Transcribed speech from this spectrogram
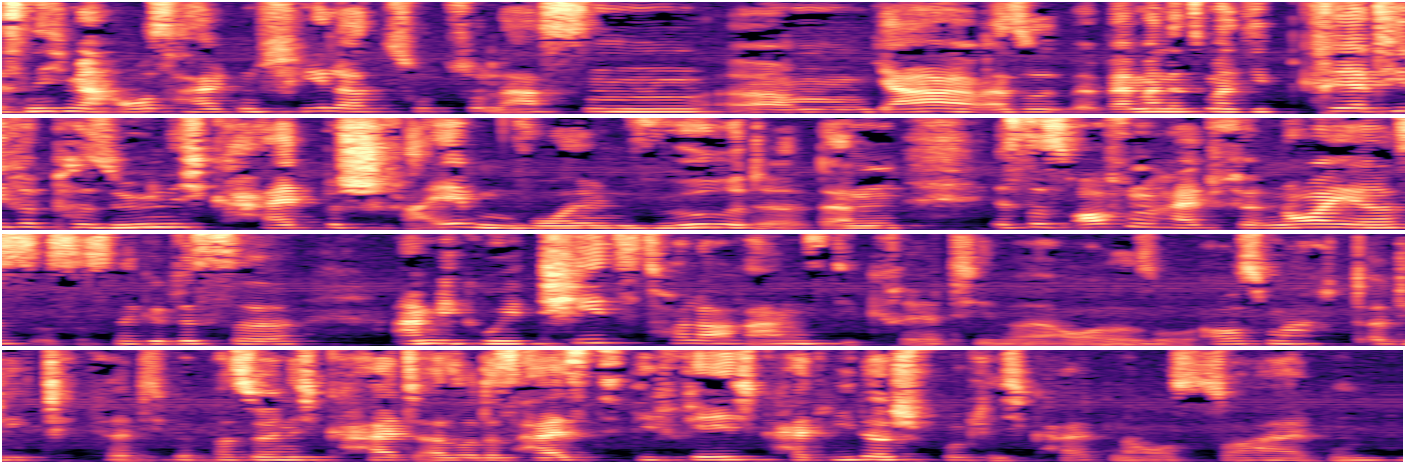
es nicht mehr aushalten, Fehler zuzulassen. Ähm, ja, also wenn man jetzt mal die kreative Persönlichkeit beschreiben wollen würde, dann ist es Offenheit für Neues, es ist eine gewisse Ambiguitätstoleranz, die kreative also ausmacht, äh, die kreative Persönlichkeit, also das heißt die Fähigkeit, Widersprüchlichkeiten auszuhalten,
